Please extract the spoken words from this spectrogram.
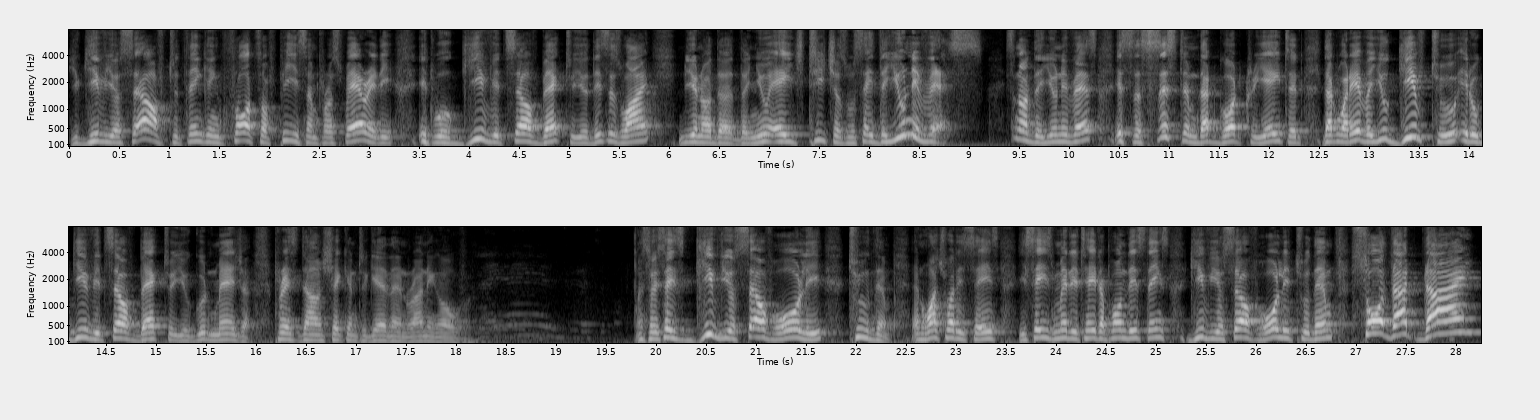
you give yourself to thinking thoughts of peace and prosperity, it will give itself back to you. This is why, you know, the, the New Age teachers will say the universe. It's not the universe, it's the system that God created that whatever you give to, it'll give itself back to you. Good measure. Pressed down, shaken together, and running over. And so he says, give yourself wholly to them. And watch what he says. He says, meditate upon these things, give yourself wholly to them, so that thy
